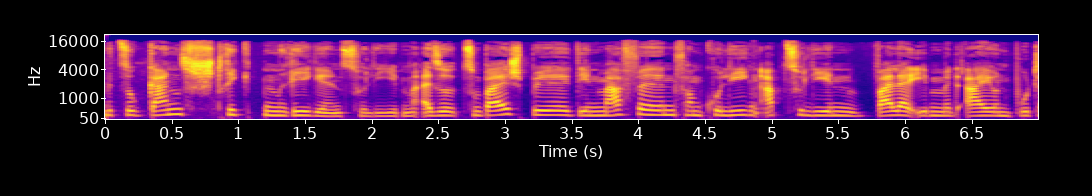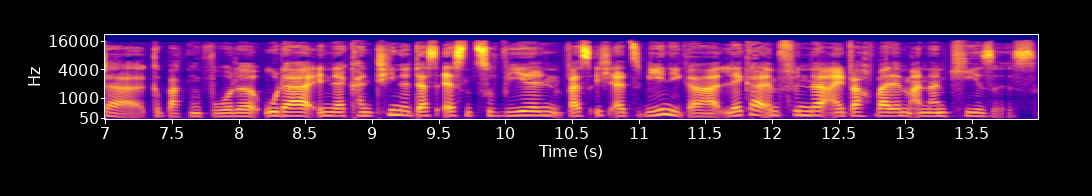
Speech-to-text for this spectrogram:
mit so ganz strikten Regeln zu leben. Also zum Beispiel den Muffin vom Kollegen abzulehnen, weil er eben mit Ei und Butter gebacken wurde. Oder in der Kantine das Essen zu wählen, was ich als weniger lecker empfinde, einfach weil im anderen Käse ist.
